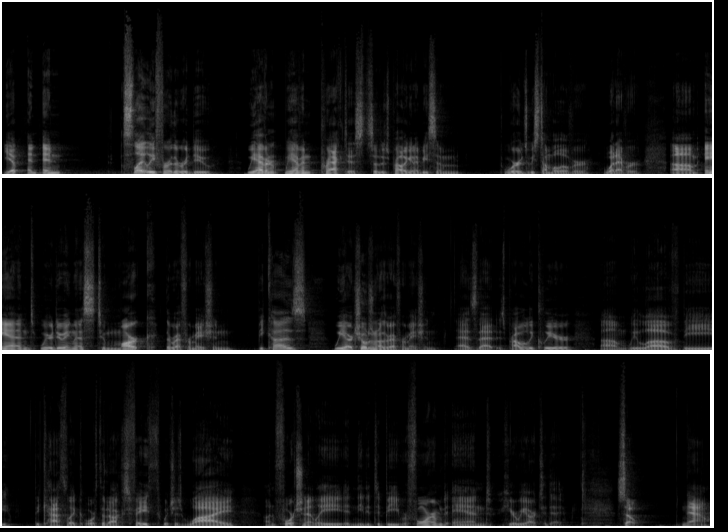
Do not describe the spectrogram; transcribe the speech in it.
yep, and and slightly further ado, we haven't we haven't practiced, so there's probably going to be some words we stumble over, whatever. Um, and we're doing this to mark the Reformation because we are children of the Reformation, as that is probably clear. Um, we love the Catholic Orthodox faith, which is why, unfortunately, it needed to be reformed, and here we are today. So, now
